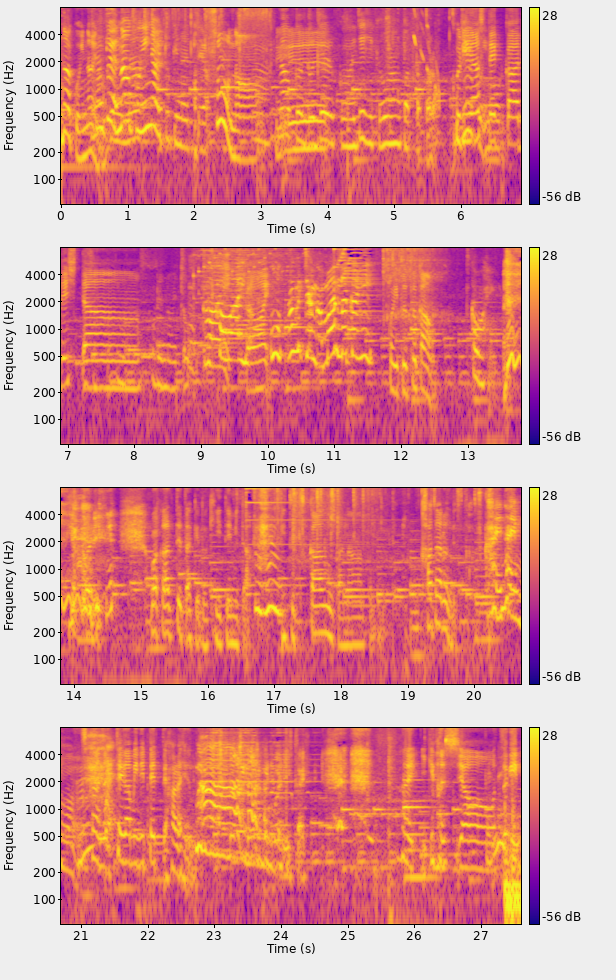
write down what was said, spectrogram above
ナーくんいないの？本当やナー君いない時のやつやそうなん？ナー君とジェへル君一時期おらんかったから。ークリアステッカーでした。これのやつかわいいかわいい。おラムちゃんが真ん中こいつ使うん？に使わへん。やっぱり。分かってたけど聞いてみた。いつ使うんかなと思って。飾るんですか？使えないもん。使えない。手紙にペッて貼らへん 無理かいはい行きましょう。次。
